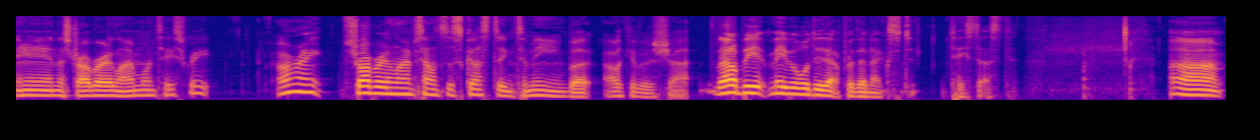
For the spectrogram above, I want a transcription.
and the strawberry lime one tastes great. All right, strawberry lime sounds disgusting to me, but I'll give it a shot. That'll be it. Maybe we'll do that for the next taste test. Um,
